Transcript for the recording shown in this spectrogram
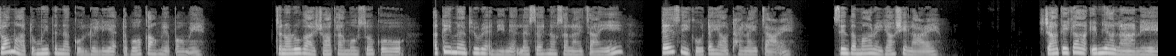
ြောမှာတူမီတနက်ကိုလွယ်လျက်သဘောကောင်းမဲ့ပုံပဲ ကျွန်တော်တို့ကရွာခံမုတ်ဆိုးကိုအတိမတ်ပြုတဲ့အနေနဲ့လက်ဆွဲနှုတ်ဆက်လိုက်ကြရင်တဲစီကိုတက်ရောက်ထိုင်လိုက်ကြတယ်စင်သမားတွေရောက်ရှိလာတယ်။ရာသီကအေးမြလာတာနဲ့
